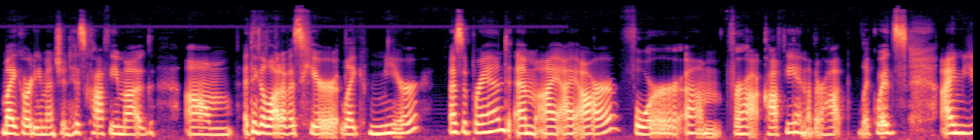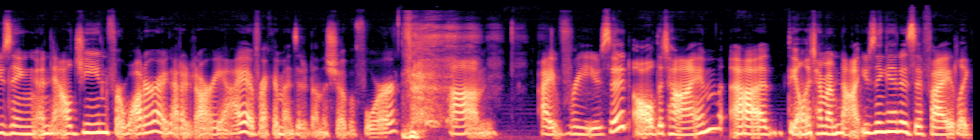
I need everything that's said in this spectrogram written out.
Mike already mentioned his coffee mug. Um, I think a lot of us here like Miir as a brand, M I I R, for um, for hot coffee and other hot liquids. I'm using a Nalgene for water. I got it at REI. I've recommended it on the show before. um, I reuse it all the time. Uh, the only time I'm not using it is if I like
